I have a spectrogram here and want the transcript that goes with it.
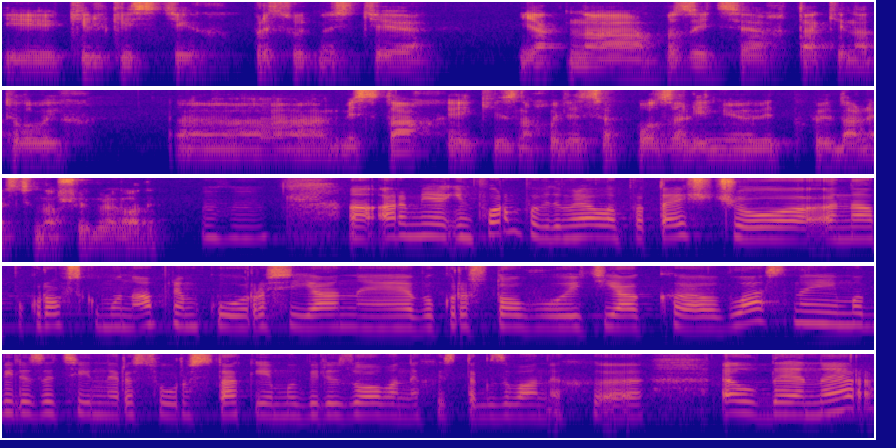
і кількість їх присутності як на позиціях, так і на тилових е, містах, які знаходяться поза лінією відповідальності нашої бригади. Угу. Армія інформ повідомляла про те, що на Покровському напрямку росіяни використовують як е, власний мобілізаційний ресурс, так і мобілізованих із так званих е, ЛДНР.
